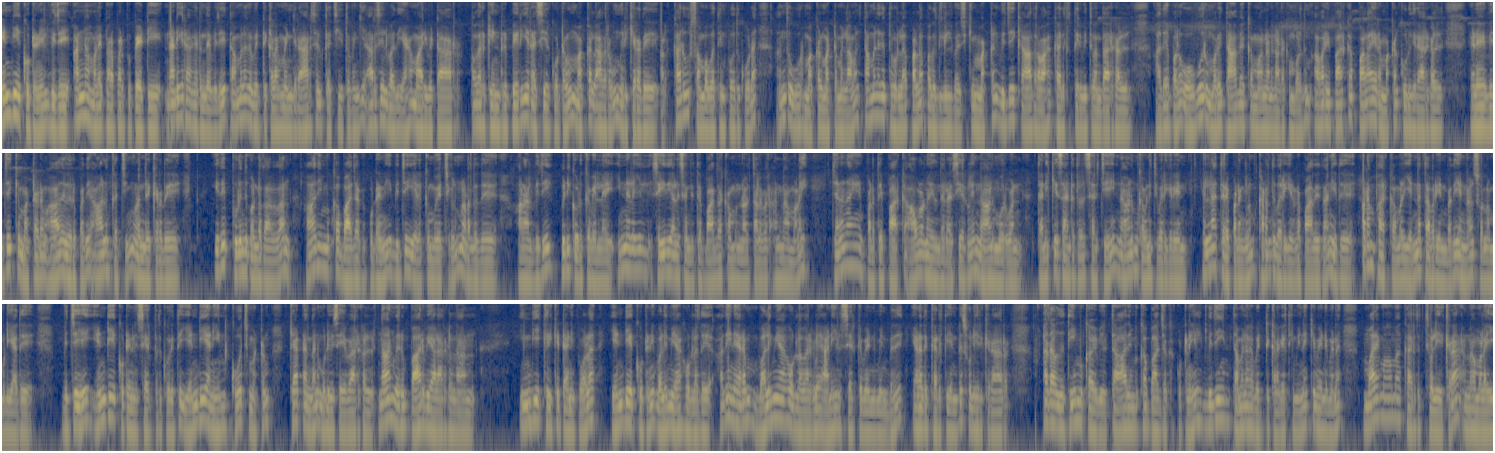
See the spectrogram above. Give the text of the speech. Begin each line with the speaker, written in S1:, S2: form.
S1: NDA கூட்டணியில் விஜய் அண்ணாமலை பரபரப்பு பேட்டி. நடிகராக இருந்த விஜய் தமிழக வெற்றி கழகம் என்கிற அரசியல் கட்சியை துவங்கி அரசியல்வாதியாக மாறிவிட்டார். அவருக்கு இன்று பெரிய ரசிகர் கூட்டமும் மக்கள் ஆதரவும் இருக்கிறது. கரூர் சம்பவத்தின் போது கூட அந்த ஊர் மக்கள் மட்டுமில்லாமல் தமிழகத்தில் உள்ள பல பகுதிகளில் வசிக்கும் மக்கள் விஜய்க்கு ஆதரவாக கருத்து தெரிவித்து வந்தார்கள். அதேபோல ஒவ்வொரு முறை தாவேக்க மாநாடு நடக்கும் பொழுதும் அவரை பார்க்க பலாயிரம் மக்கள் கூடுகிறார்கள். எனவே விஜய்க்கு மக்களிடம் ஆதரவு இருப்பதை ஆளும் கட்சியும் உணர்ந்திருக்கிறது. இதை புரிந்து கொண்டதால் தான் அதிமுக பாஜக கூட்டணி விஜய் இழக்கும் முயற்சிகளும் நடந்தது. ஆனால் விஜய் பிடி கொடுக்கவில்லை. இந்நிலையில் செய்தியாளர் சந்தித்த பாஜக முன்னாள் தலைவர் அண்ணாமலை ஜனநாயகன் படத்தை பார்க்க ஆவலுடன் இருந்த ரசிகர்களில் நானும் ஒருவன். தணிக்கை சான்றிதழ் சர்ச்சையை நானும் கவனித்து வருகிறேன். எல்லா திரைப்படங்களும் கடந்து வருகின்ற பாதை தான் இது. படம் பார்க்காமல் என்ன தவறு என்பதை என்னால் சொல்ல முடியாது. விஜயை என்டிஏ கூட்டணியில் சேர்ப்பது குறித்து என்டிஏ அணியின் கோச் மற்றும் கேப்டன் தான் முடிவு செய்வார்கள். நான் வெறும் பார்வையாளர்கள் தான். இந்திய கிரிக்கெட் அணி போல என்டிஏ கூட்டணி வலிமையாக உள்ளது. அதே நேரம் வலிமையாக உள்ளவர்களை அணியில் சேர்க்க வேண்டும் என்பது எனது கருத்து என்று சொல்லியிருக்கிறார். அதாவது திமுகவை வீழ்த்த அதிமுக பாஜக கூட்டணியில் விஜயின் தமிழக வெற்றி கழகத்தையும் இணைக்க வேண்டும் என மறைமுகமாக கருத்து சொல்லியிருக்கிறார் அண்ணாமலை.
